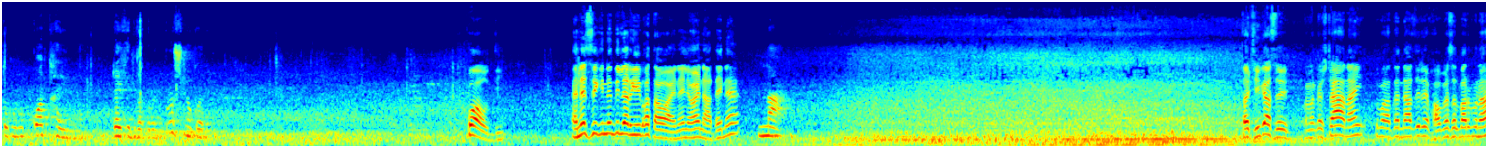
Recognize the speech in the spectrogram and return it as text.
তো কোনো কথাই নেই। রেখে দিবা করে প্রশ্ন করে। কোয়াও দি। এনে এসে কিনে দিলে আর কি কথা হয়? নাইলে হয় না তাই না? না। তাই ঠিক আছে আমার কাছে টাকা নাই তোমার হাতে নাজিরে ভাব বেসাল পারব না।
